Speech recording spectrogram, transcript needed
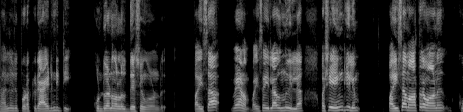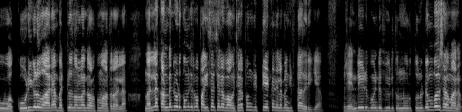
നല്ലൊരു പ്രൊഡക്റ്റ് ഐഡന്റിറ്റി കൊണ്ടുവരണം എന്നുള്ള ഉദ്ദേശവും കൊണ്ട് പൈസ വേണം. പൈസ ഇല്ലാതെ ഒന്നുമില്ല പക്ഷേ എങ്കിലും പൈസ മാത്രമാണ് കോടികൾ വാരാൻ പറ്റുമോ എന്നുള്ളതിന്റെ ഉറപ്പ് മാത്രമല്ല നല്ല കണ്ടന്റ് കൊടുക്കുമ്പോൾ ചിലപ്പോൾ പൈസ ചിലവാകും. ചിലപ്പം കിട്ടിയേക്കാം ചിലപ്പം കിട്ടാതിരിക്കാം. പക്ഷേ എന്റെ ഒരു പോയിന്റ് ഓഫ് വ്യൂവിൽ തൊണ്ണൂറ് തൊണ്ണൂറ്റൊമ്പത് ശതമാനം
